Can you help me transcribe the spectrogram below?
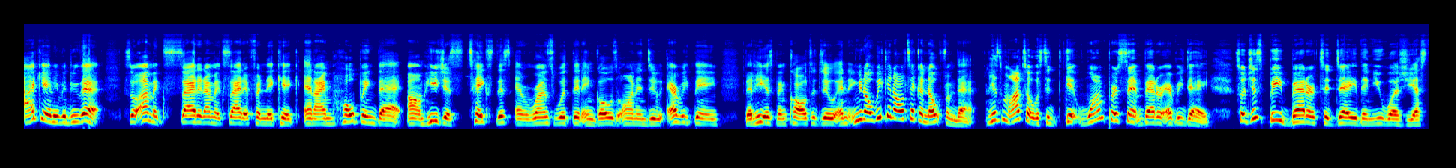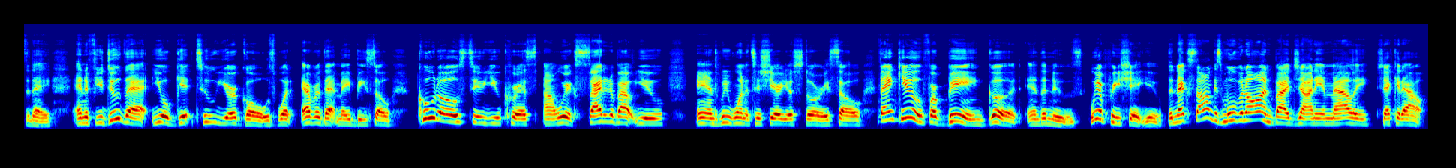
I can't even do that. So I'm excited. I'm excited for Nick and I'm hoping that um he just takes this and runs with it and goes on and do everything that he has been called to do. And you know, we can all take a note from that. His motto was to get 1% better every day. So just be better today than you was yesterday. And if you do that, you'll get to your goals, whatever that may be. So kudos to you, Chris. Um, we're excited about you and we wanted to share your story. So thank you for being good in the news. We appreciate you. The next song is Moving On by Johnny and Mally. Check it out.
